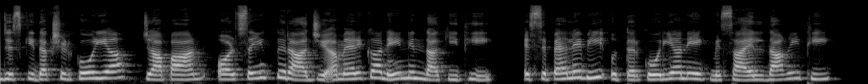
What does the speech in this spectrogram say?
जिसकी दक्षिण कोरिया, जापान और संयुक्त राज्य अमेरिका ने निंदा की थी। इससे पहले भी उत्तर कोरिया ने एक मिसाइल दागी थी।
